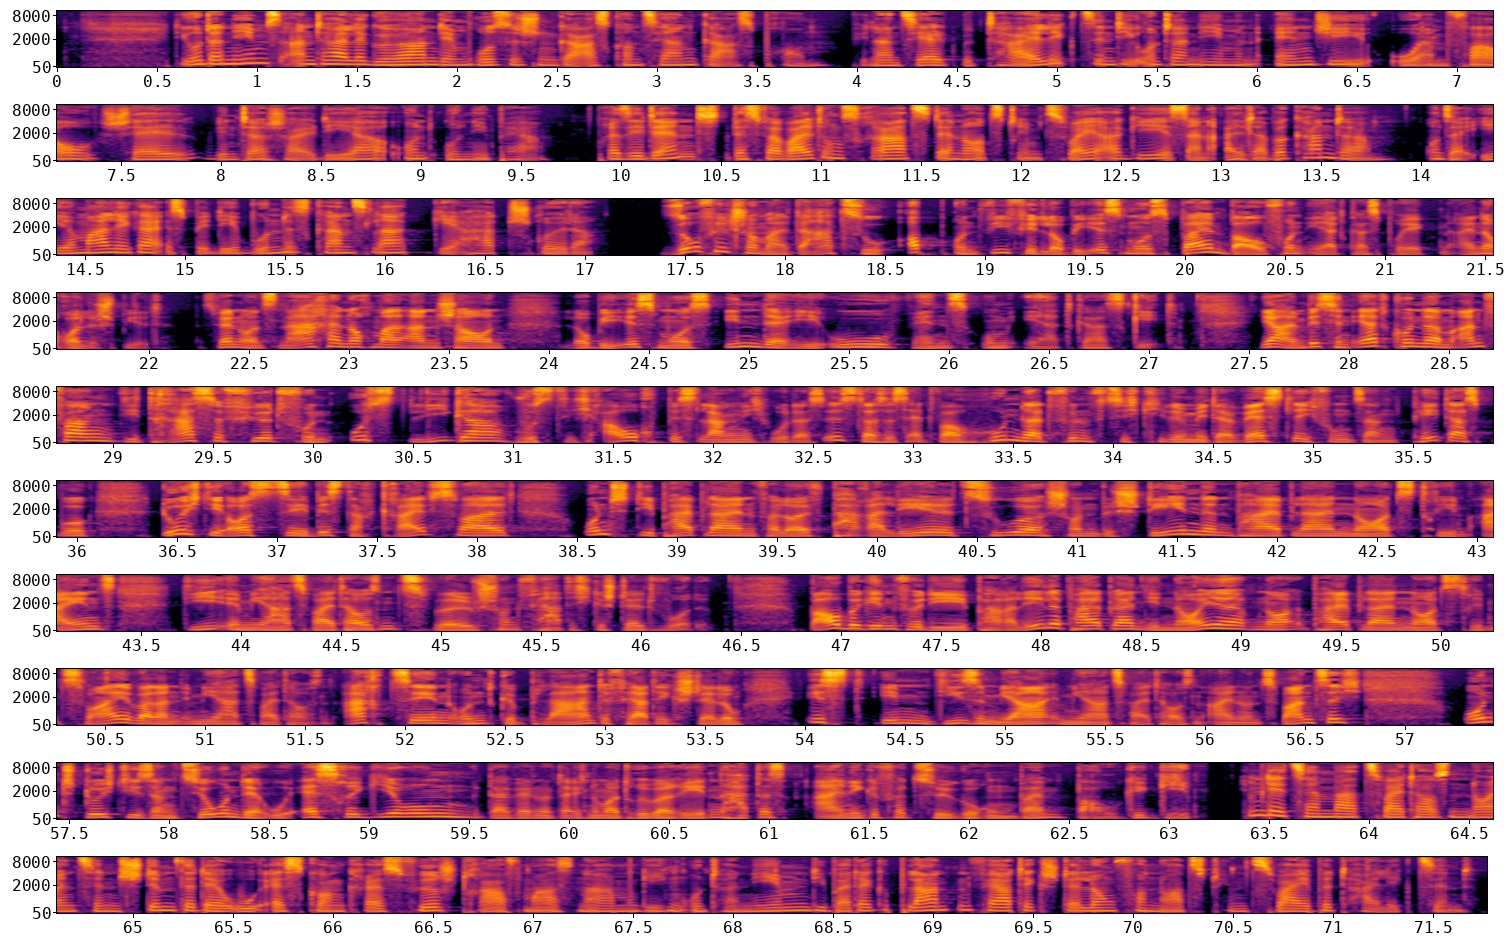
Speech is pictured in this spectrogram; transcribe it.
Die Unternehmensanteile gehören dem russischen Gaskonzern Gazprom. Finanziell beteiligt sind die Unternehmen Engie, OMV, Shell, Wintershall und Uniper. Präsident des Verwaltungsrats der Nord Stream 2 AG ist ein alter Bekannter, unser ehemaliger SPD-Bundeskanzler Gerhard Schröder. So viel schon mal dazu, ob und wie viel Lobbyismus beim Bau von Erdgasprojekten eine Rolle spielt. Das werden wir uns nachher nochmal anschauen. Lobbyismus in der EU, wenn es um Erdgas geht. Ja, ein bisschen Erdkunde am Anfang. Die Trasse führt von Ustliga, wusste ich auch bislang nicht, wo das ist. Das ist etwa 150 Kilometer westlich von St. Petersburg durch die Ostsee bis nach Greifswald und die Pipeline verläuft parallel zur schon bestehenden Pipeline Nord Stream 1, die im Jahr 2012 schon fertiggestellt wurde. Baubeginn für die parallele Pipeline, die neue Pipeline Nord Stream 2 war dann im Jahr 2018 und geplante Fertigstellung ist in diesem Jahr, im Jahr 2021. Und durch die Sanktionen der US-Regierung, da werden wir gleich nochmal drüber reden, hat es einige Verzögerungen beim Bau gegeben. Im Dezember 2019 stimmte der US-Kongress für Strafmaßnahmen gegen Unternehmen, die bei der geplanten Fertigstellung von Nord Stream 2 beteiligt sind.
